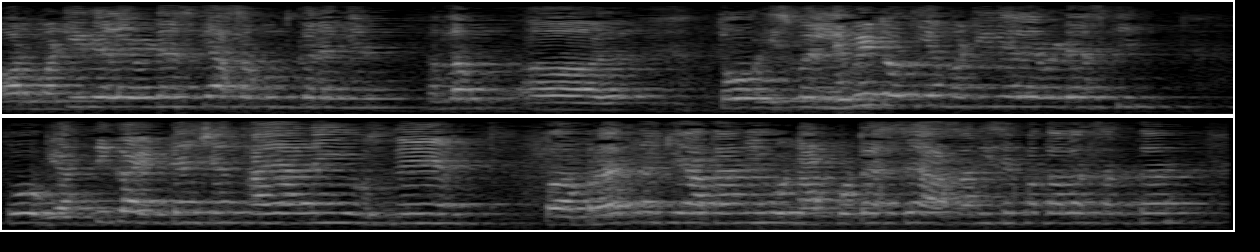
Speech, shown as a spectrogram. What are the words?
और मटेरियल एविडेंस क्या सबूत करेंगे? मतलब तो इसमें लिमिट होती है मटेरियल एविडेंस की। तो व्यक्ति का इंटेंशन था या नहीं, उसने प्रयत्न किया था नहीं, वो नार्को टेस्ट से आसानी से पता लग सकता है।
